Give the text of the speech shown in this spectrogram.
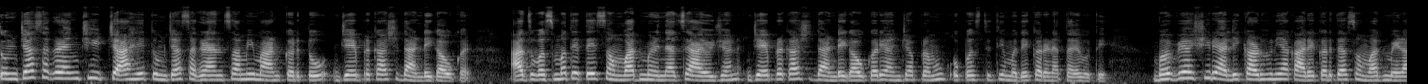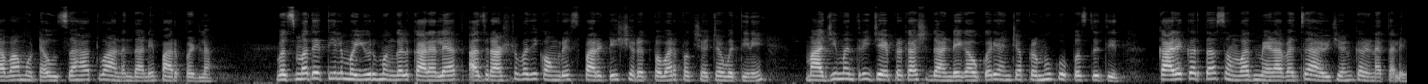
तुमच्या सगळ्यांची इच्छा आहे तुमच्या सगळ्यांचा मी मान करतो. जयप्रकाश दांडेगावकर. आज वसमत येथे संवाद मिळण्याचे आयोजन जयप्रकाश दांडेगावकर यांच्या प्रमुख उपस्थितीमध्ये करण्यात आले होते. भव्य अशी रॅली काढून या कार्यकर्त्या संवाद मेळावा मोठ्या उत्साहात व आनंदाने पार पडला. वसमत येथील मयूर मंगल कार्यालयात आज राष्ट्रवादी काँग्रेस पार्टी शरद पवार पक्षाच्या वतीने माजी मंत्री जयप्रकाश दांडेगावकर यांच्या प्रमुख उपस्थितीत कार्यकर्ता संवाद मेळाव्याचे आयोजन करण्यात आले.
